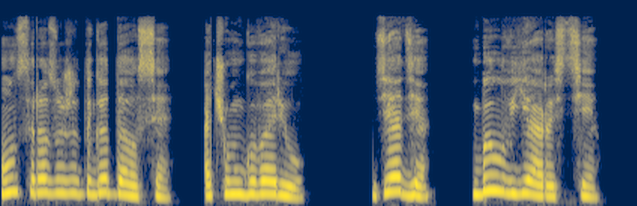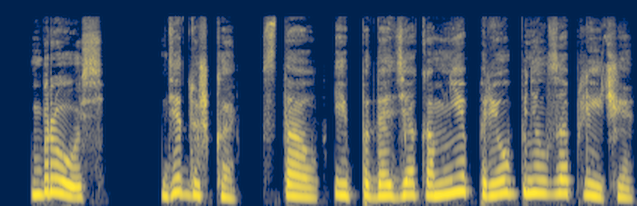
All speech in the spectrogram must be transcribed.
Он сразу же догадался, о чем говорю. Дядя был в ярости. «Брось!» Дедушка встал и, подойдя ко мне, приобнял за плечи.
